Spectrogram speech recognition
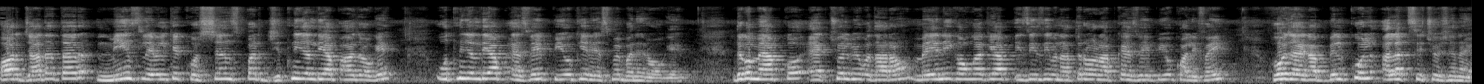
और ज़्यादातर मेंस लेवल के क्वेश्चंस पर जितनी जल्दी आप आ जाओगे, उतनी जल्दी आप एस पीओ की रेस में बने रहोगे। देखो, मैं आपको एक्चुअल व्यू बता रहा हूँ। मैं ये नहीं कहूँगा कि आप इजी इजी बनाते रहो और आपका एस पीओ क्वालिफाई हो जाएगा बिल्कुल अलग सिचुएशन है।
